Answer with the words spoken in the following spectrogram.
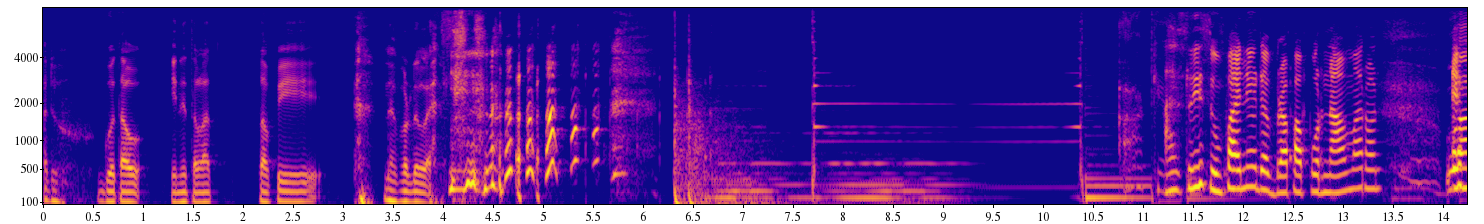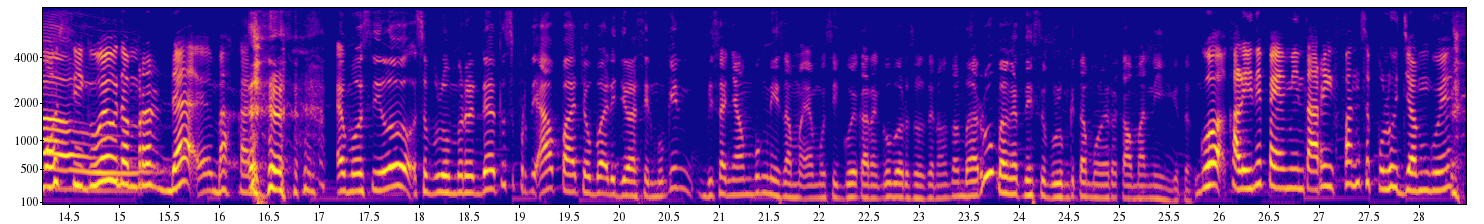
Aduh, gue tahu ini telat, tapi nevertheless. Asli sumpah ini udah berapa purnama Ron Emosi gue udah mereda eh, bahkan emosi lu sebelum mereda tuh seperti apa? Coba dijelasin. Mungkin bisa nyambung nih sama emosi gue karena gue baru selesai nonton. Baru banget nih sebelum kita mulai rekaman nih gitu. Gue kali ini pengen minta refund 10 jam gue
